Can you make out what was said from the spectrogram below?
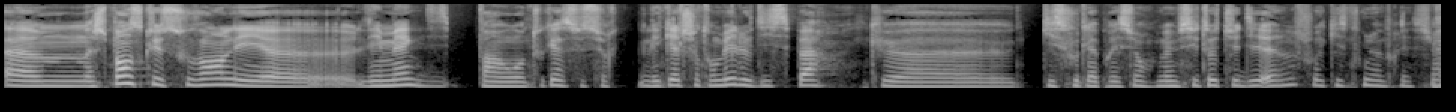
Euh, je pense que souvent les euh, les mecs, enfin ou en tout cas ceux sur lesquels je suis tombée, le disent pas que euh, qu'ils se foutent la pression. Même si toi tu dis, ah, je crois qu'ils se foutent la pression.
